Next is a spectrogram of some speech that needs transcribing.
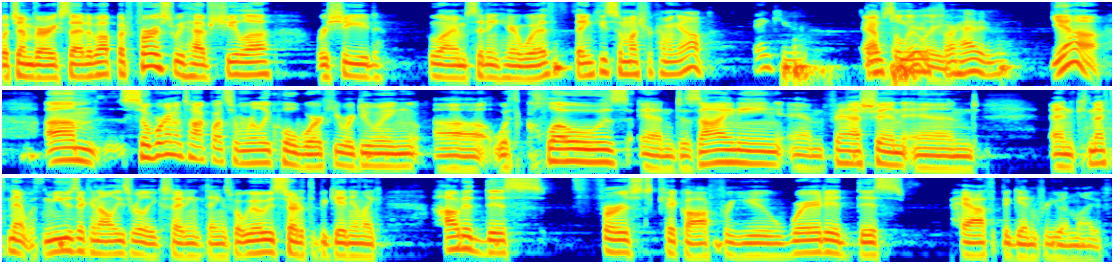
which I'm very excited about. But first, we have Sheila Rashid, who I am sitting here with. Thank you so much for coming up. Thank you. Thank Absolutely. you for having me. Yeah. Um, so we're going to talk about some really cool work you were doing uh, with clothes and designing and fashion and and connecting that with music and all these really exciting things. But we always start at the beginning, like how did this first kick off for you? Where did this path begin for you in life?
